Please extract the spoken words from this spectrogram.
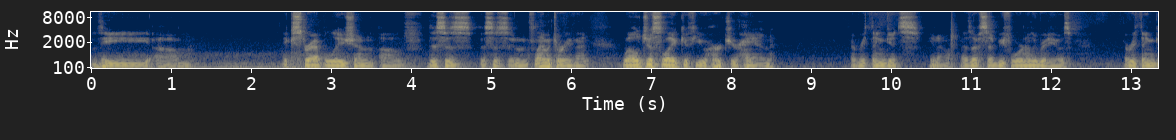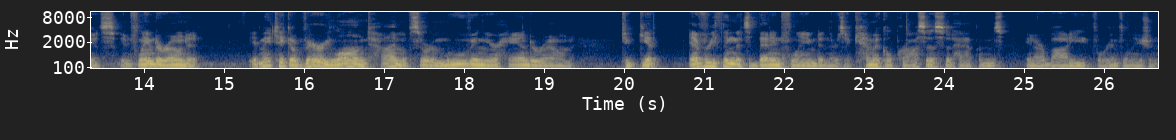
the um, extrapolation of this is this is an inflammatory event. Well, just like if you hurt your hand, everything gets you know, as I've said before in other videos, everything gets inflamed around it. It may take a very long time of sort of moving your hand around to get everything that's been inflamed, and there's a chemical process that happens in our body for inflammation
